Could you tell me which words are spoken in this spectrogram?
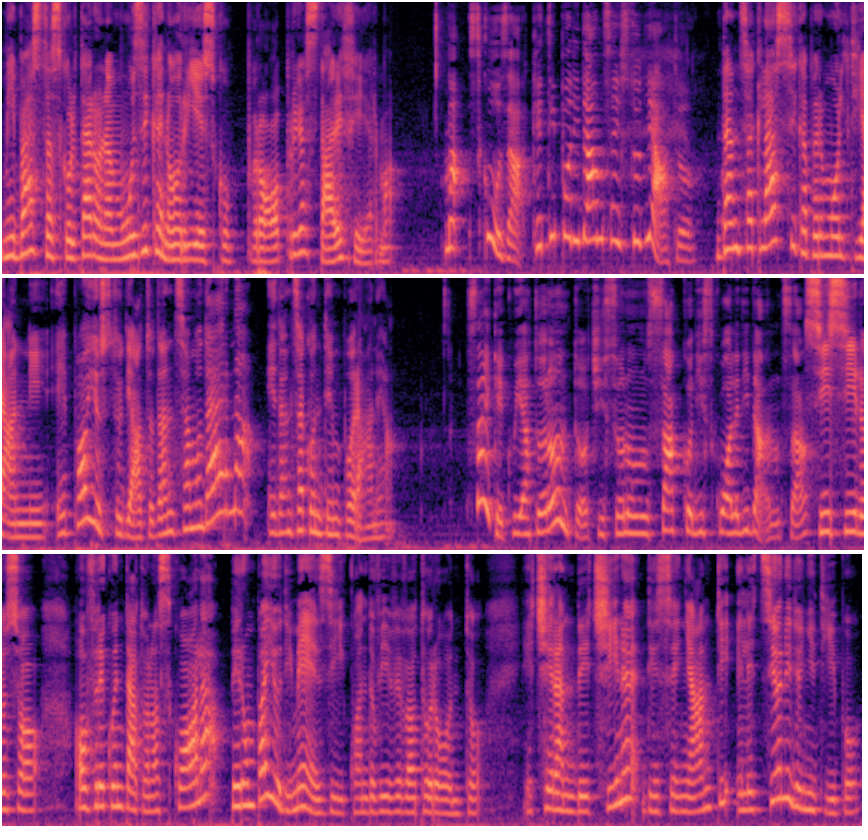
Mi basta ascoltare una musica e non riesco proprio a stare ferma. Ma scusa, che tipo di danza hai studiato? Danza classica per molti anni e poi ho studiato danza moderna e danza contemporanea. Sai che qui a Toronto ci sono un sacco di scuole di danza? Sì, sì, lo so. Ho frequentato una scuola per un paio di mesi quando vivevo a Toronto e c'erano decine di insegnanti e lezioni di ogni tipo.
